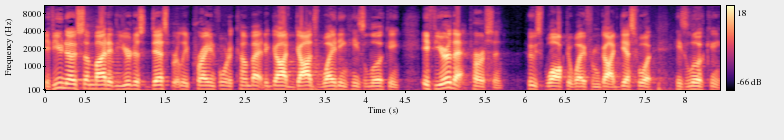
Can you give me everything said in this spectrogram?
If you know somebody that you're just desperately praying for to come back to God, God's waiting, he's looking. If you're that person who's walked away from God, guess what? He's looking.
